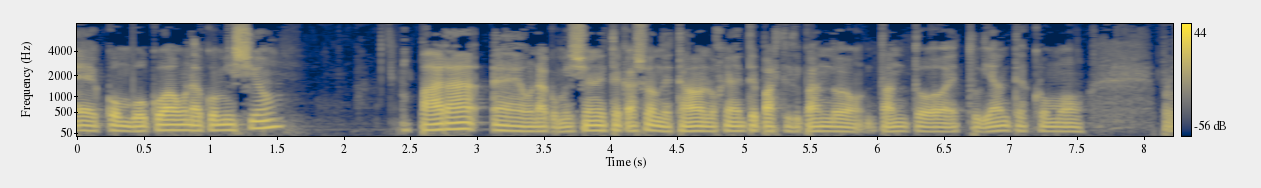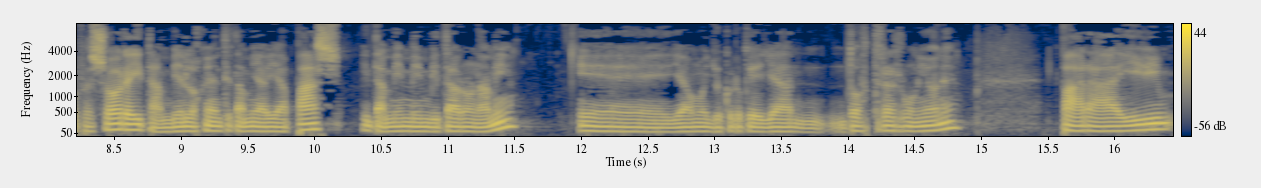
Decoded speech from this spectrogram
eh, convocó a una comisión para eh, una comisión en este caso donde estaban lógicamente participando tanto estudiantes como profesores y también lógicamente también había PAS y también me invitaron a mí. Eh, digamos yo creo que ya dos tres reuniones para ir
